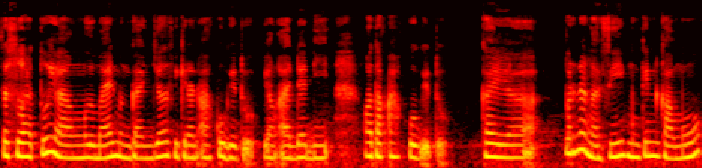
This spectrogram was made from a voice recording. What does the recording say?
sesuatu yang lumayan mengganjal pikiran aku gitu yang ada di otak aku gitu. Kayak pernah gak sih mungkin kamu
